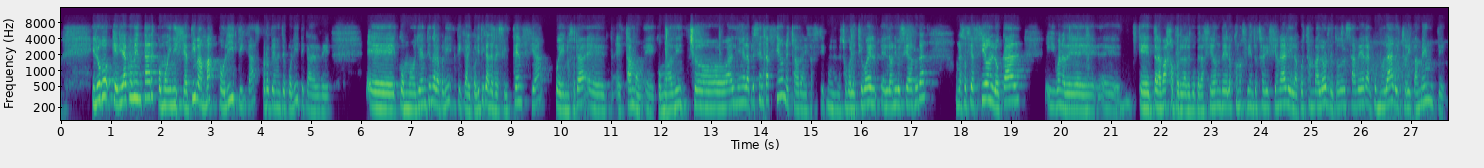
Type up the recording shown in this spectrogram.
Y luego quería comentar como iniciativas más políticas, propiamente políticas, desde, eh, como yo entiendo la política y políticas de resistencia, pues nosotros eh, estamos, eh, como ha dicho alguien en la presentación, nuestra organización, nuestro colectivo es, la Universidad Rural, una asociación local y bueno, eh, que trabaja por la recuperación de los conocimientos tradicionales y la puesta en valor de todo el saber acumulado históricamente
